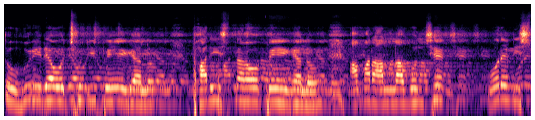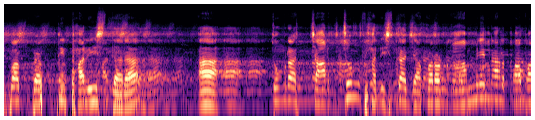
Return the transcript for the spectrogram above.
তো হুরিরাও ছুটি পেয়ে গেল, ফারিস্তারাও পেয়ে গেল। আমার আল্লাহ বলছেন, ওরে নিষ্পাপ ব্যক্তি ফারিস্তারা তোমরা চারজন ফারিস্তা যা কারণ আমেন আর বাবা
